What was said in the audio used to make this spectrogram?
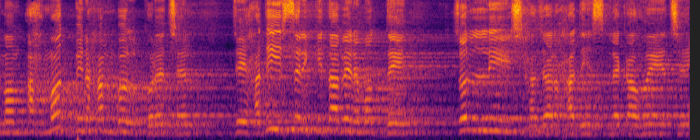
ইমাম আহমদ বিন হাম্বল করেছেন, যে হাদিসের কিতাবের মধ্যে চল্লিশ হাজার হাদিস লেখা হয়েছে।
